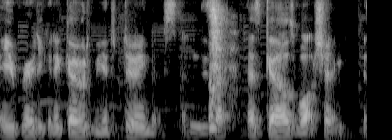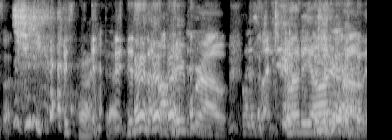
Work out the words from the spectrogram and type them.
"Are you really going to goad me into doing this?" And he's like, "There's girls watching." He's like, Yeah. "Right then." it's the eyebrow. What is that? Bloody eyebrow.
